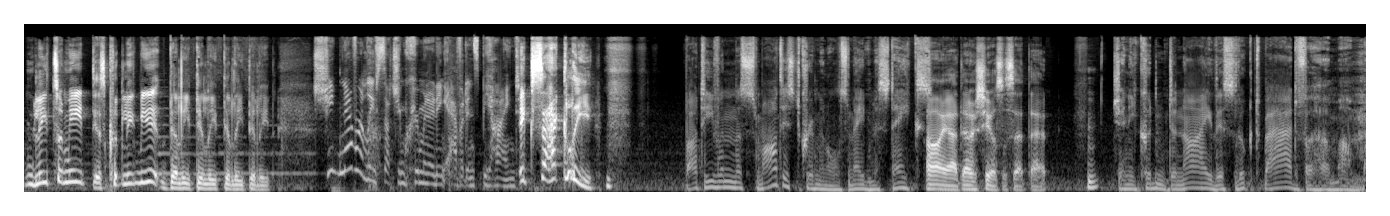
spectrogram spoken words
lead to me, this could lead me. Delete, delete, delete, delete. She'd never leave such incriminating evidence behind. Exactly! But even the smartest criminals made mistakes. Oh yeah, there she also said that. Jenny couldn't deny this looked bad for her mum.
